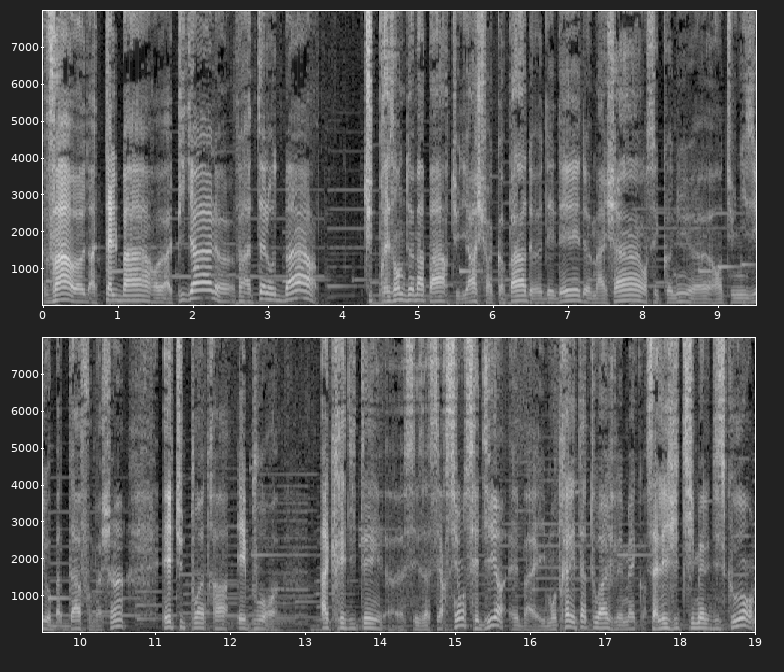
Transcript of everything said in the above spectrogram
va euh, à tel bar euh, à Pigalle euh, enfin à tel autre bar tu te présentes de ma part, tu diras je suis un copain de Dédé, de machin, on s'est connu euh, en Tunisie au bas de DAF au machin, et tu te pointeras. Et pour accréditer ces assertions, c'est dire, eh ben, ils montraient les tatouages, les mecs. Ça légitimait le discours.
